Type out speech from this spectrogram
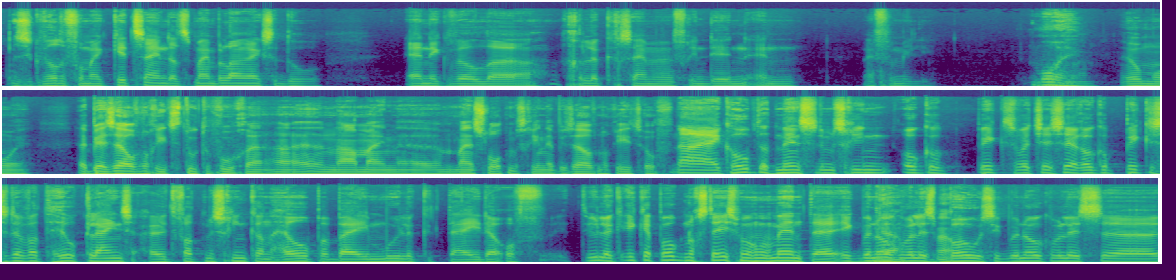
Dus ik wilde voor mijn kids zijn, dat is mijn belangrijkste doel. En ik wil uh, gelukkig zijn met mijn vriendin en mijn familie. Mooi. Heel mooi. Heb jij zelf nog iets toe te voegen uh, na mijn, uh, mijn slot? Misschien heb je zelf nog iets? Of... Nou, ik hoop dat mensen er misschien ook al pikken, wat jij zegt, ook al pikken ze er wat heel kleins uit, wat misschien kan helpen bij moeilijke tijden. Of tuurlijk, ik heb ook nog steeds mijn momenten. Ik ben ook ja, wel eens ja. boos. Ik ben ook wel eens uh,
